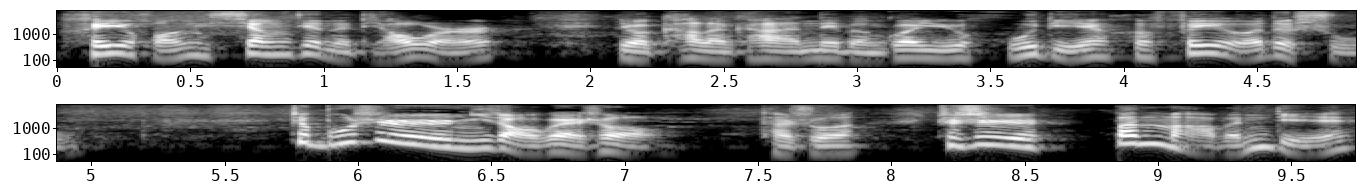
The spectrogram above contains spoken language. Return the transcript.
黑黄相间的条纹，又看了看那本关于蝴蝶和飞蛾的书。这不是你找怪兽，他说，这是斑马纹蝶。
